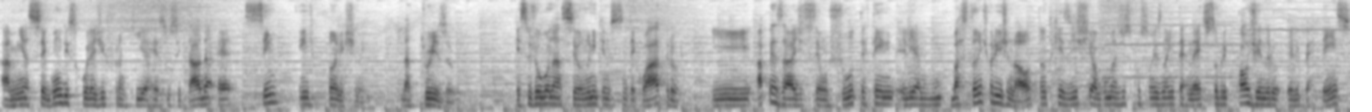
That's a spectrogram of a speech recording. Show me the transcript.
a minha segunda escolha de franquia ressuscitada é Sin and Punishment, da Treasury. Esse jogo nasceu no Nintendo 64 e, apesar de ser um shooter, tem, ele é bastante original, tanto que existe algumas discussões na internet sobre qual gênero ele pertence,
